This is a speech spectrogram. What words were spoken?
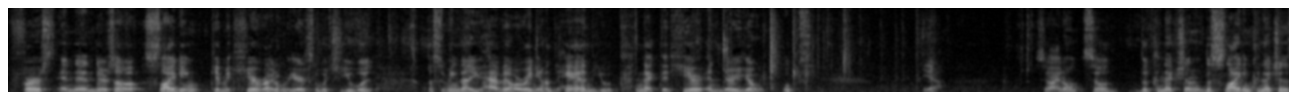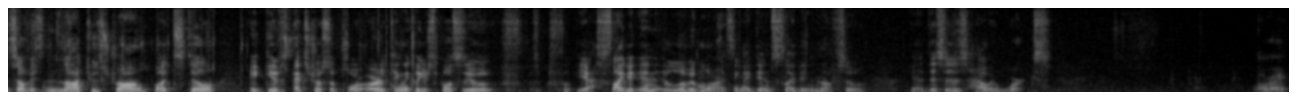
first, and then there's a sliding gimmick here, right over here, so which you would, assuming that you have it already on the hand, you would connect it here, and there you go. Whoops. Yeah. So I don't, so the connection, the sliding connection itself is not too strong, but still it gives extra support, or technically you're supposed to yeah, slide it in a little bit more. I think I didn't slide it enough. So yeah, this is how it works. All right.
